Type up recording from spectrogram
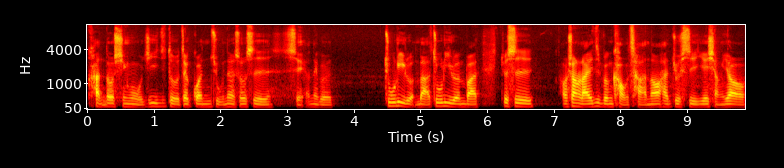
看到新闻，我就一直都有在关注。那时候是谁啊？那个朱立伦吧？朱立伦吧？就是好像来日本考察，然后他就是也想要。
